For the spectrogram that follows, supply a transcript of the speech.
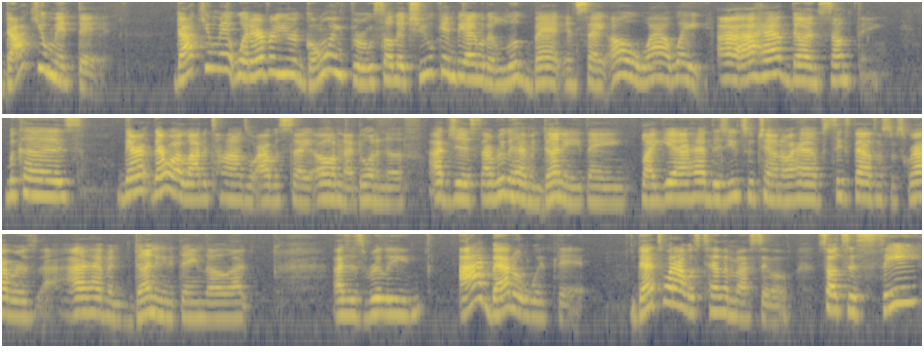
Document that. Document whatever you're going through so that you can be able to look back and say, oh, wow, wait, I, I have done something because there there were a lot of times where I would say, "Oh, I'm not doing enough. I just I really haven't done anything." Like, yeah, I have this YouTube channel. I have 6,000 subscribers. I haven't done anything though. I I just really I battled with that. That's what I was telling myself. So to see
